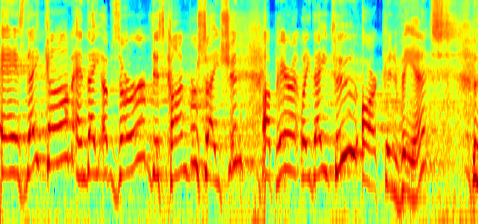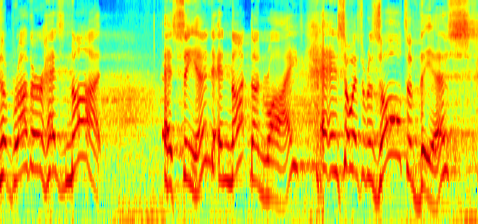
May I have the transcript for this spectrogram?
As they come and they observe this conversation, apparently they too are convinced the brother has not has sinned and not done right. And so, as a result of this,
